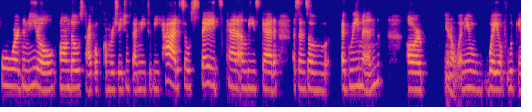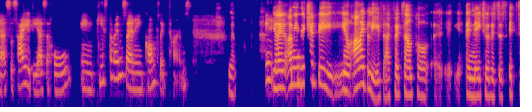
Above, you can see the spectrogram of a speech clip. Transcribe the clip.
forward the needle on those type of conversations that need to be had. So states can at least get a sense of agreement or you know a new way of looking at society as a whole in peace times and in conflict times. Yeah yeah, I mean, there should be, you know, I believe that, for example, uh, in NATO, this is it's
